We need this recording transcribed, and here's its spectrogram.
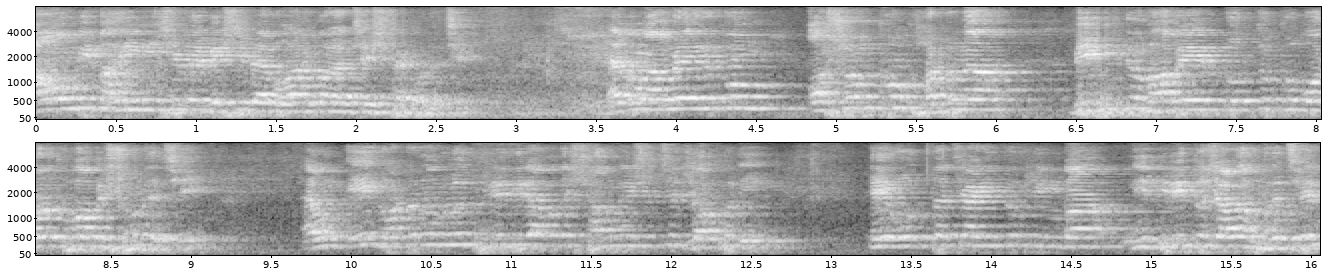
আওয়ামী বাহিনী ব্যবহার করার চেষ্টা করেছে। এবং আমরা এরকম অসংখ্য ঘটনা বিভিন্নভাবে প্রত্যক্ষ পরোক্ষভাবে শুনেছি। এবং এই ঘটনাগুলো ধীরে ধীরে আমাদের সামনে এসেছে যখনই এই অত্যাচারিত কিংবা নিপীড়িত যারা হয়েছেন,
